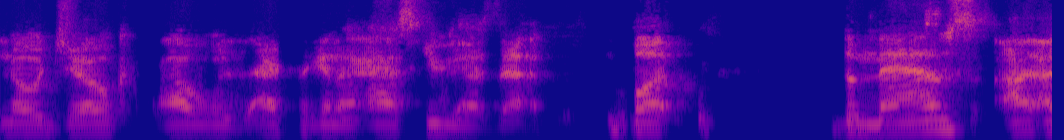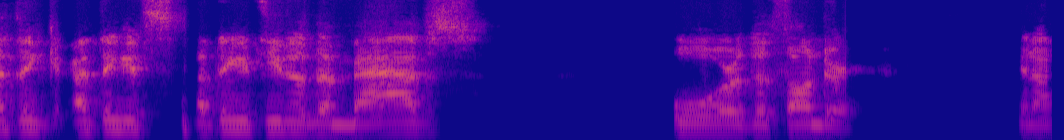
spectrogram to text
no joke. I was actually gonna ask you guys that, but the Mavs, I, I think I think it's I think it's either the Mavs or the Thunder, and I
